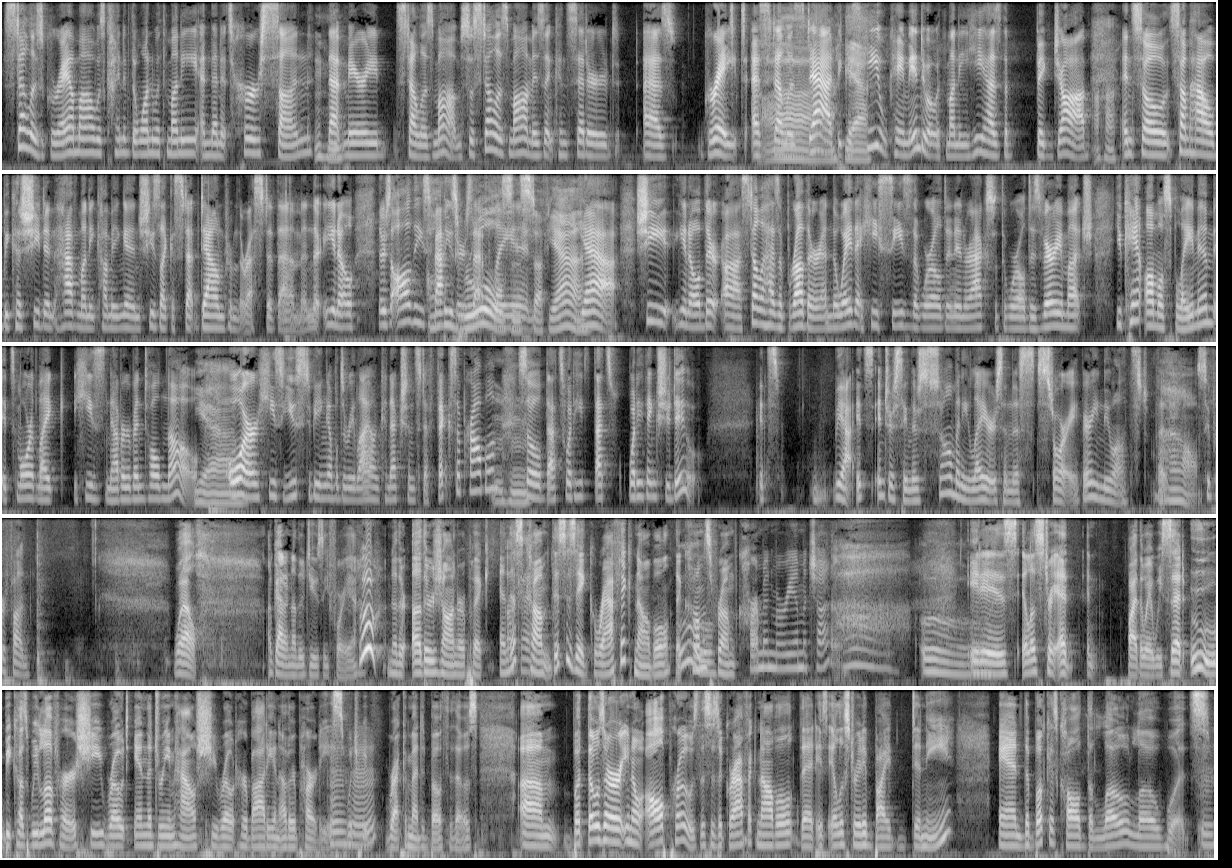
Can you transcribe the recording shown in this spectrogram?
Stella's grandma was kind of the one with money, and then it's her son Mm-hmm. that married Stella's mom. So Stella's mom isn't considered as great as Stella's dad because Ah, yeah. he came into it with money. He has the big job. Uh-huh. And so somehow because she didn't have money coming in, she's like a step down from the rest of them. And there, you know, there's all these All factors these that rules play and in. stuff, yeah. Yeah. She, you know, there uh, Stella has a brother and the way that he sees the world and interacts with the world is very much you can't almost blame him. It's more like he's never been told no. Yeah. Or he's used to being able to rely on connections to fix a problem. Mm-hmm. So that's what he that's what he thinks you do. It's yeah, it's interesting. There's so many layers in this story. Very nuanced, but Wow. super fun. Well, I've got another doozy for you. Woo! Another other genre pick, and this Okay. come this is a graphic novel that comes from Carmen Maria Machado. It is illustrated. Uh, By the way, we said ooh because we love her. She wrote in the Dream House. She wrote Her Body and Other Parties, which we recommended both of those. Um, but those are you know all prose. This is a graphic novel that is illustrated by Denis, and the book is called The Low Low Woods.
